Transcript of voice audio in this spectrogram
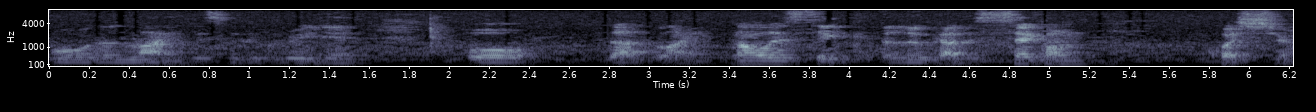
for the line, this is the gradient for that line. Now let's take a look at the second question.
